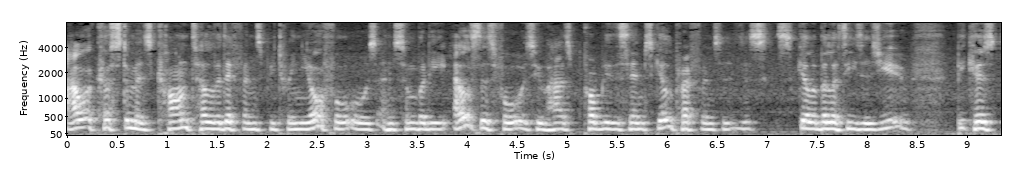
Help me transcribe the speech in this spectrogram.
Our customers can't tell the difference between your photos and somebody else's photos who has probably the same skill preferences, skill abilities as you, because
